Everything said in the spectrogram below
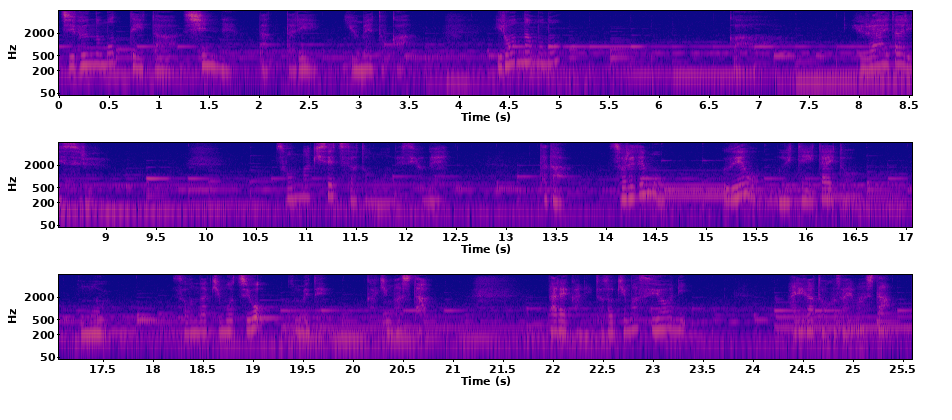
自分の持っていた信念だったり夢とかいろんなものが揺らいだりするそんな季節だと思うんですよね。ただそれでも上を向いていたいと思うそんな気持ちを込めて書きました。誰かに届きますようにありがとうございました。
